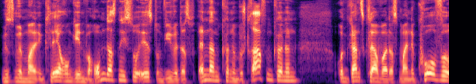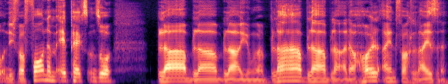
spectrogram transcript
Müssen wir mal in Klärung gehen, warum das nicht so ist und wie wir das ändern können und bestrafen können. Und ganz klar war das meine Kurve und ich war vorne im Apex und so. Bla bla bla, Junge. Bla bla bla. Alter, heul einfach leise.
